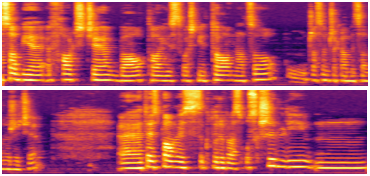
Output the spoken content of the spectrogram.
sobie wchodźcie, bo to jest właśnie to, na co czasem czekamy całe życie. E, To jest pomysł, który Was uskrzydli, mm,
